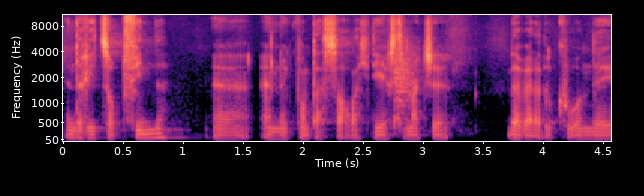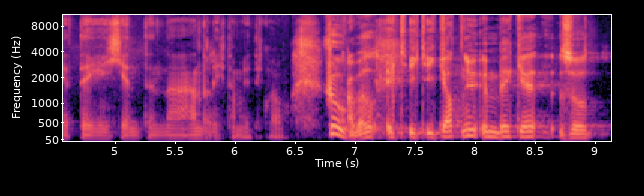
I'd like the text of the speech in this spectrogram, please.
en er iets op vinden. Eh, en ik vond dat zalig, die eerste matchen. dat wij dat ook gewoon deden tegen Gent en Anderlecht, dan weet ik wel. Goed. Ah, wel, ik, ik, ik had nu een beetje zo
